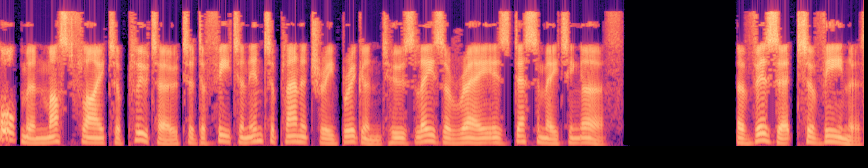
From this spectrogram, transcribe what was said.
Hawkman must fly to Pluto to defeat an interplanetary brigand whose laser ray is decimating Earth. A visit to Venus.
